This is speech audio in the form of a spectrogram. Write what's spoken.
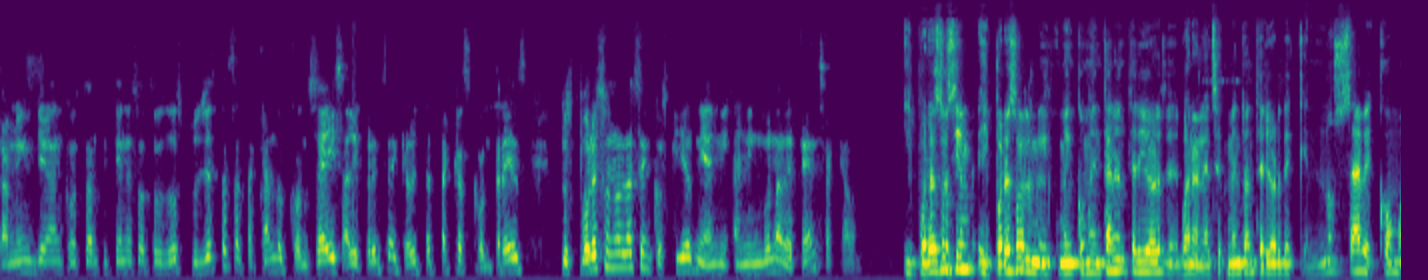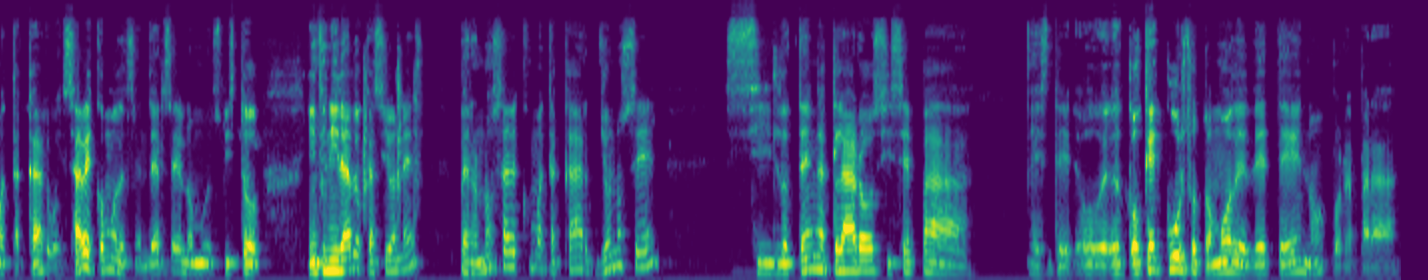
también llegan constante y tienes otros dos, pues ya estás atacando con seis, a diferencia de que ahorita atacas con tres, pues por eso no le hacen cosquillas ni a, ni a ninguna defensa, cabrón. Y por eso siempre, y por eso mi, mi comentario anterior, bueno, en el segmento anterior, de que no sabe cómo atacar, güey, sabe cómo defenderse, lo hemos visto infinidad de ocasiones, pero no sabe cómo atacar. Yo no sé si lo tenga claro, si sepa, este, o, o qué curso tomó de DT, ¿no? Por, para,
